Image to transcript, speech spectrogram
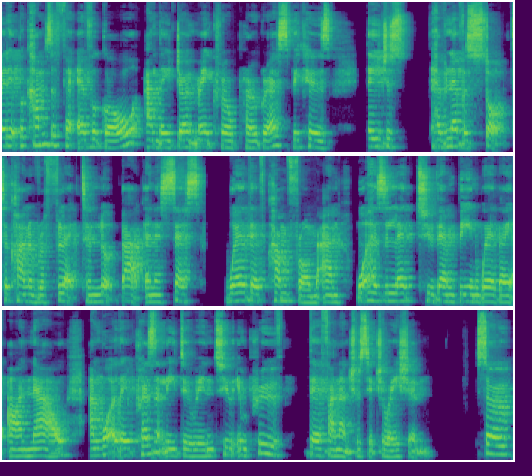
but it becomes a forever goal and they don't make real progress because they just have never stopped to kind of reflect and look back and assess where they've come from and what has led to them being where they are now and what are they presently doing to improve their financial situation. So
